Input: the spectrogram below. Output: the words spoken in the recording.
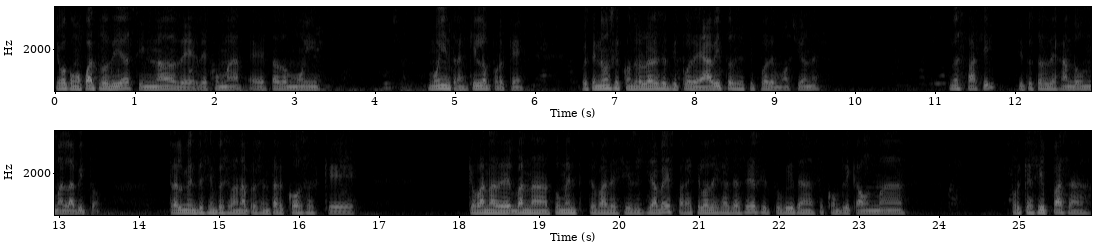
Llevo como cuatro días sin nada de, fumar. He estado muy, muy intranquilo porque pues tenemos que controlar ese tipo de hábitos, ese tipo de emociones. No es fácil. Si tú estás dejando un mal hábito, realmente siempre se van a presentar cosas que, que van a, van a, tu mente te va a decir, ya ves, ¿para qué lo dejas de hacer si tu vida se complica aún más? Porque así pasa,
